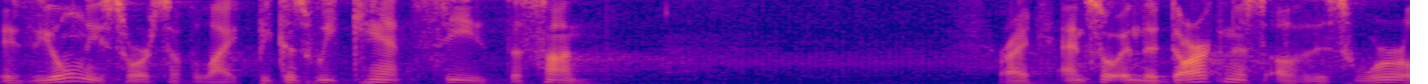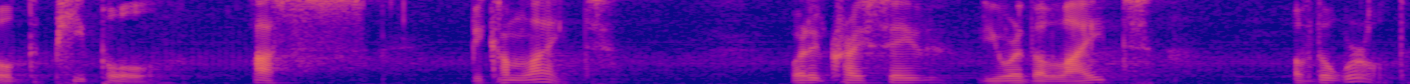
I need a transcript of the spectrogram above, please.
is the only source of light because we can't see the sun. Right? And so in the darkness of this world, the people, us, become light. What did Christ say? You are the light of the world.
